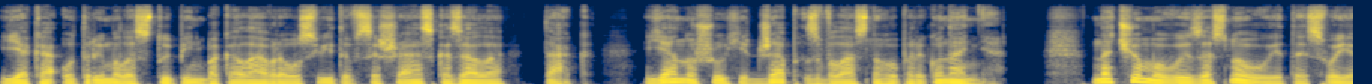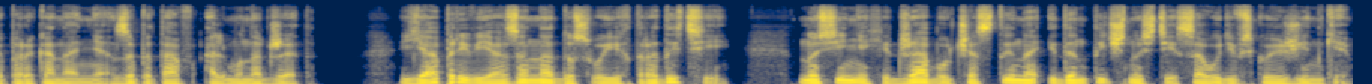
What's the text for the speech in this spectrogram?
яка отримала ступінь бакалавра освіти в США, сказала так, я ношу хіджаб з власного переконання. На чому ви засновуєте своє переконання? запитав Аль-Мунаджет. Я прив'язана до своїх традицій. Носіння хіджабу частина ідентичності саудівської жінки.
